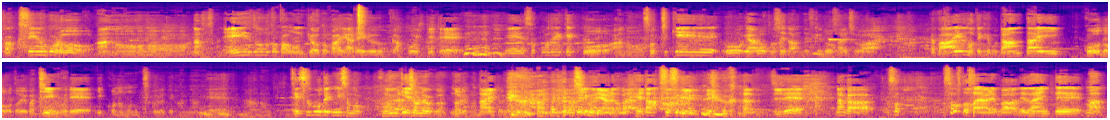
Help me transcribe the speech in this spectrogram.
学生の頃あのーなんですかね映像とか音響とかやれる学校行ってて、でそこで結構あのそっち系をやろうとしてたんですけど、最初は。やっぱああいうのって結構団体行動というかチームで一個のものを作るって感じなんで、あの絶望的にそのコミュニケーション力が能力がないというか チームでやるのが下手くそすぎるっていう感じでなんかそソフトさえあればデザインってま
